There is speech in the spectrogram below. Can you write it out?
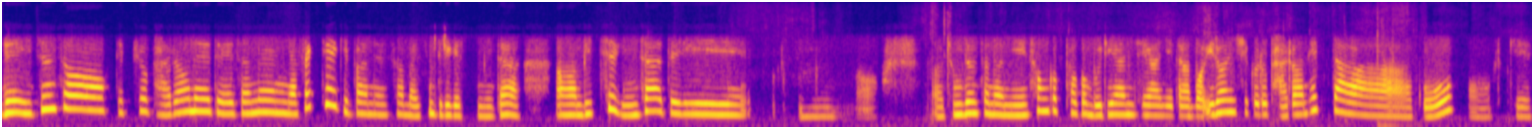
네, 이준석 대표 발언에 대해서는 그냥 팩트에 기반해서 말씀드리겠습니다. 어, 미측 인사들이 음, 어, 어, 종전선언이 성급하고 무리한 제안이다, 뭐 이런 식으로 발언했다고 어, 그렇게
